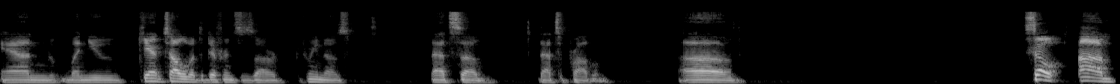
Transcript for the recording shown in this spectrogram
And when you can't tell what the differences are between those, that's um, that's a problem. Uh, so, um,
